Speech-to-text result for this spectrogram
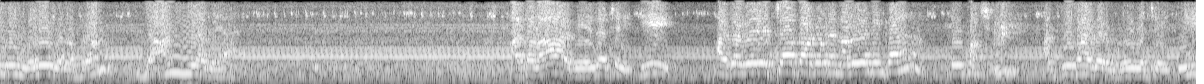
इधर मेरे जगह ब्रह्म जान लिया गया है। अथवा वेद चाहिए अगर वेद चाहता तो नवेद नहीं कहा ना तो पक्ष अद्भुत अगर वेद चाहिए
